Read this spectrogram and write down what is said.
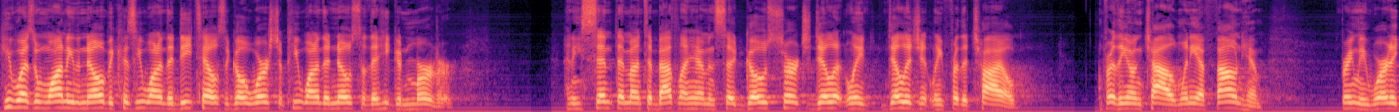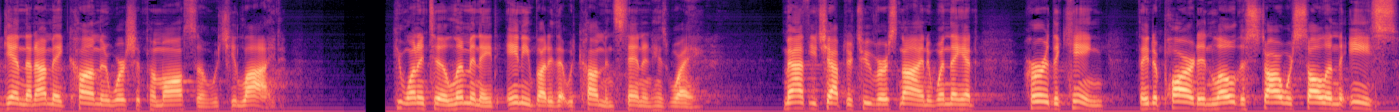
He wasn't wanting to know because he wanted the details to go worship. He wanted to know so that he could murder. And he sent them unto Bethlehem and said, Go search diligently, diligently for the child, for the young child. When he have found him, bring me word again that I may come and worship him also, which he lied. He wanted to eliminate anybody that would come and stand in his way. Matthew chapter 2, verse 9. And when they had heard the king, they departed, and lo, the star which saw in the east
